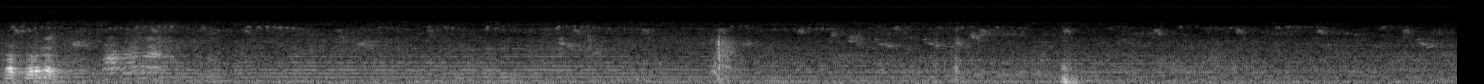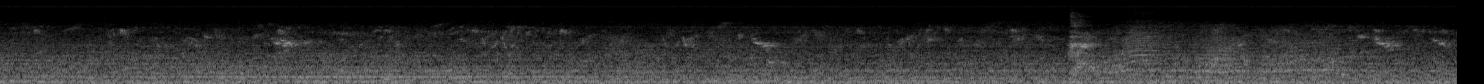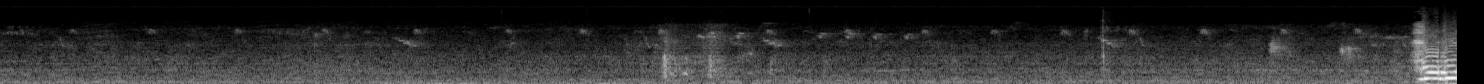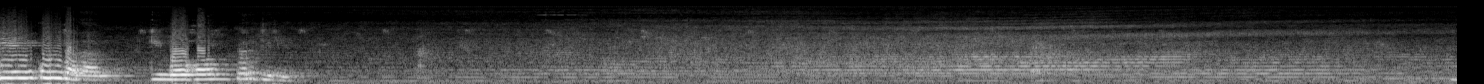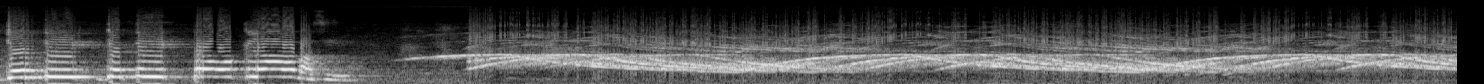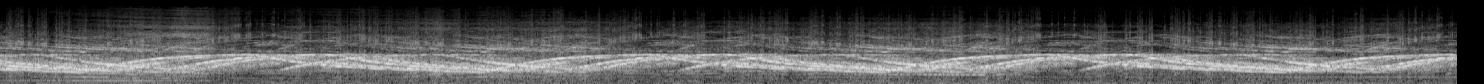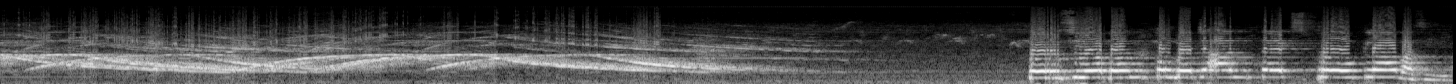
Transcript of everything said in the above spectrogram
నాకు త్వరగా. Hadirin undangan dimohon berdiri. Detik-detik proklamasi persiapan pembacaan teks proklamasi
